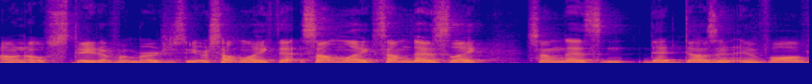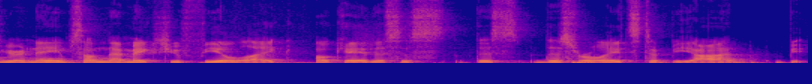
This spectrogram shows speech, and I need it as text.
I don't know state of emergency or something like that. Something like something that's like something that's that doesn't involve your name. Something that makes you feel like okay, this is this this relates to beyond. Be,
